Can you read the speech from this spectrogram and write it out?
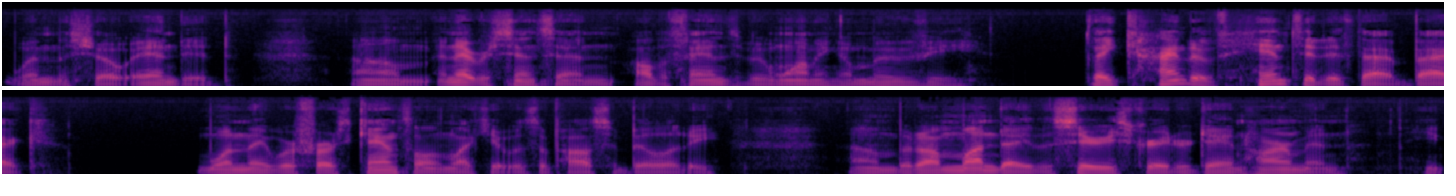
when the show ended. Um, and ever since then, all the fans have been wanting a movie. They kind of hinted at that back when they were first canceling, like it was a possibility. Um, but on Monday, the series creator Dan Harmon he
